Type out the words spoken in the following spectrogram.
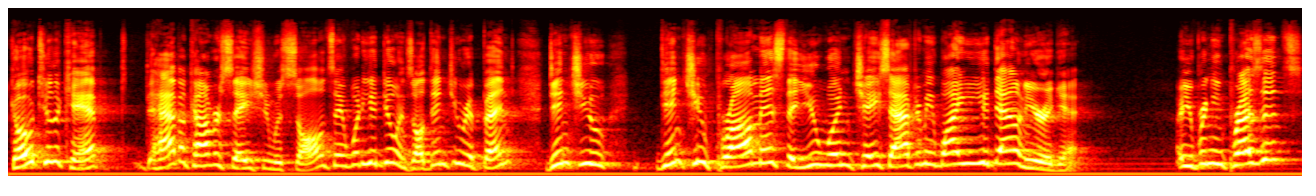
Go to the camp, have a conversation with Saul and say, What are you doing, Saul? Didn't you repent? Didn't you, didn't you promise that you wouldn't chase after me? Why are you down here again? Are you bringing presents?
